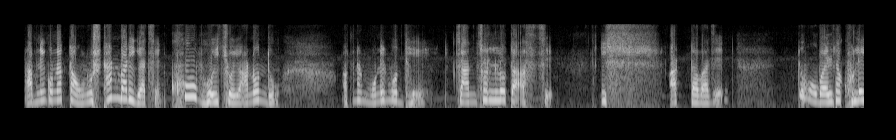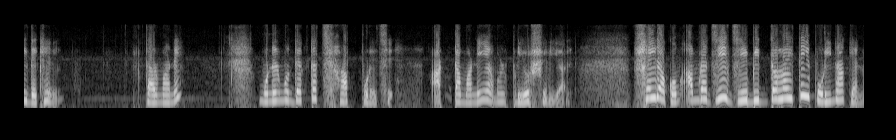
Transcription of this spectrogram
আপনি কোনো একটা অনুষ্ঠান বাড়ি গেছেন, খুব হইচই, আনন্দ। আপনার মনের মধ্যে চাঞ্চল্যতা আসছে। ইস, আটটা বাজে। তো মোবাইলটা খুলেই দেখে নিই তার মানে মনের মধ্যে একটা ছাপ পড়েছে। আটটা মানেই আমার প্রিয় সিরিয়াল সেই রকম আমরা যে যে বিদ্যালয়তেই পড়ি না কেন,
